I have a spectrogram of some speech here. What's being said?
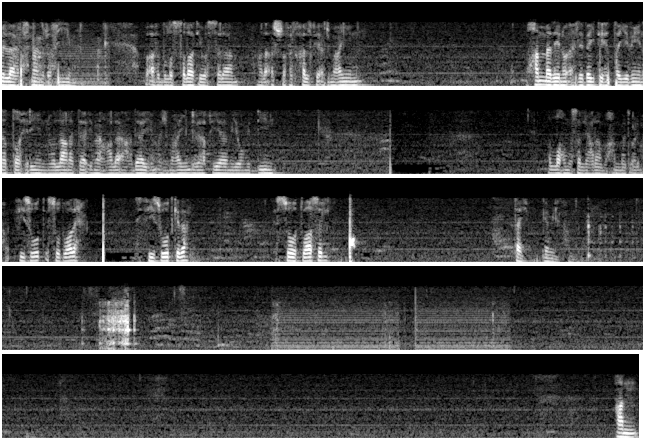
بسم الله الرحمن الرحيم. وأفضل الصلاة والسلام على أشرف الخلق أجمعين. محمد وأهل بيته الطيبين الطاهرين واللعنة الدائمة على أعدائهم أجمعين إلى قيام يوم الدين. اللهم صل على محمد وآل محمد. في صوت الصوت واضح؟ في صوت كده؟ الصوت واصل؟ طيب جميل. عن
